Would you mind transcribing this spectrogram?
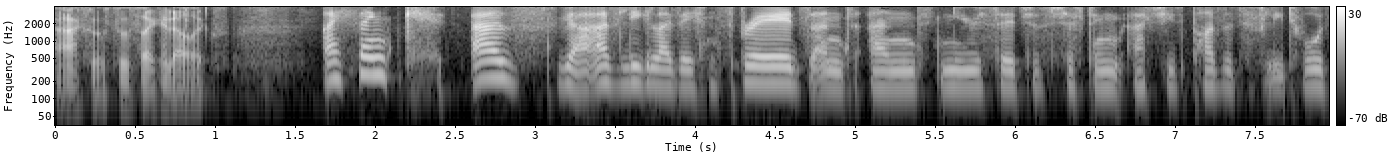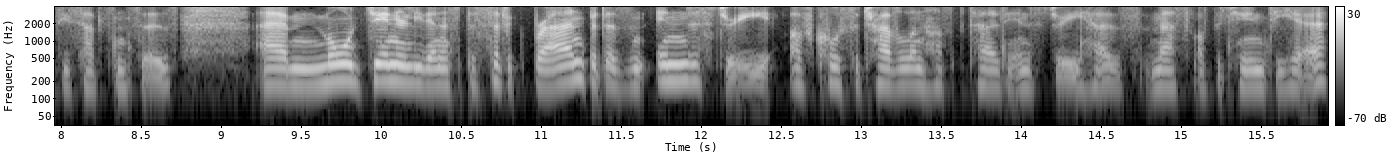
access to psychedelics. I think as yeah as legalization spreads and and new research is shifting attitudes positively towards these substances, um, more generally than a specific brand, but as an industry, of course, the travel and hospitality industry has massive opportunity here.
